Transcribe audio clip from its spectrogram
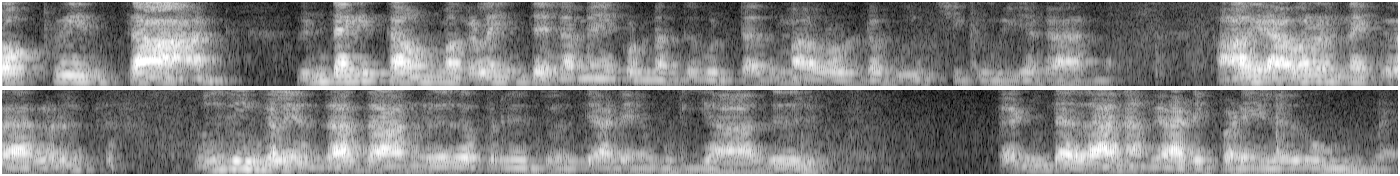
டாக்டரின் தான் இன்றைக்கு தமிழ் மக்களை இந்த நிலைமையை கொண்டு வந்து விட்டதும் அவர்களோட வீழ்ச்சிக்கு உரிய காரணம். ஆகவே அவர் நினைக்கிறார்கள்? முஸ்லீம்கள் இருந்தால் தாங்கள் ஏக பிரதிநிதித்துவத்தை அடைய முடியாது. என்றதான் அங்கே அடிப்படையில் ஒரு உண்மை.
